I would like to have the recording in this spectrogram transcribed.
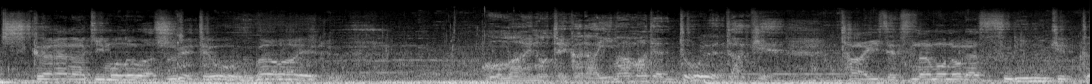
力なき者は全てを奪われる。お前の手から今までどれだけ大切なものがすり抜けた。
